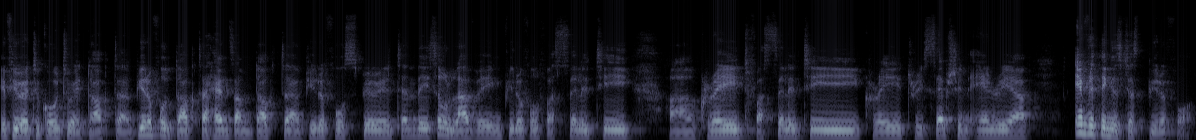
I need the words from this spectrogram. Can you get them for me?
if you were to go to a doctor, beautiful doctor, handsome doctor, beautiful spirit, and they're so loving, beautiful facility, uh, great facility, great reception area, everything is just beautiful.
